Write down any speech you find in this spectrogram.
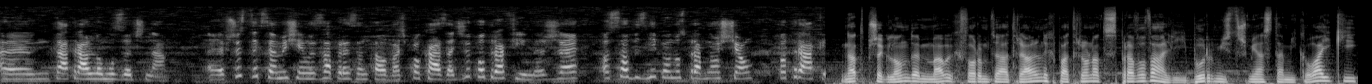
e, teatralno-muzyczna. E, Wszyscy chcemy się zaprezentować, pokazać, że potrafimy, że osoby z niepełnosprawnością potrafią. Nad przeglądem małych form teatralnych patronat sprawowali burmistrz miasta Mikołajki,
